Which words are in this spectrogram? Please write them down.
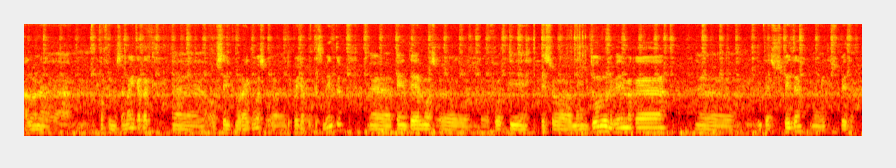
alona uh, confirmação aí uh, ou sei uh, depois do acontecimento uh, pentermos uh, forte pessoa na entorno maka uh, ita suspeita não ita suspeita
